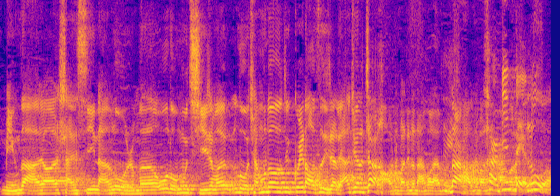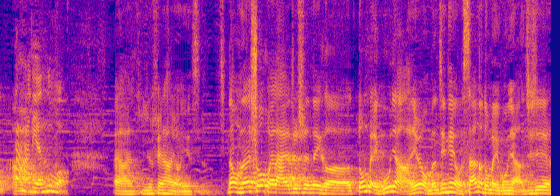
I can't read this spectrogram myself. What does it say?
名字啊，然后陕西南路、什么乌鲁木齐什么路，全部都归到自己这里，他觉得这儿好就把这个拿过来，那儿好就把那哈尔滨北路、大连路，哎呀，就非常有意思。那我们再说回来，就是那个东北姑娘啊，因为我们今天有三个东北姑娘，就是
